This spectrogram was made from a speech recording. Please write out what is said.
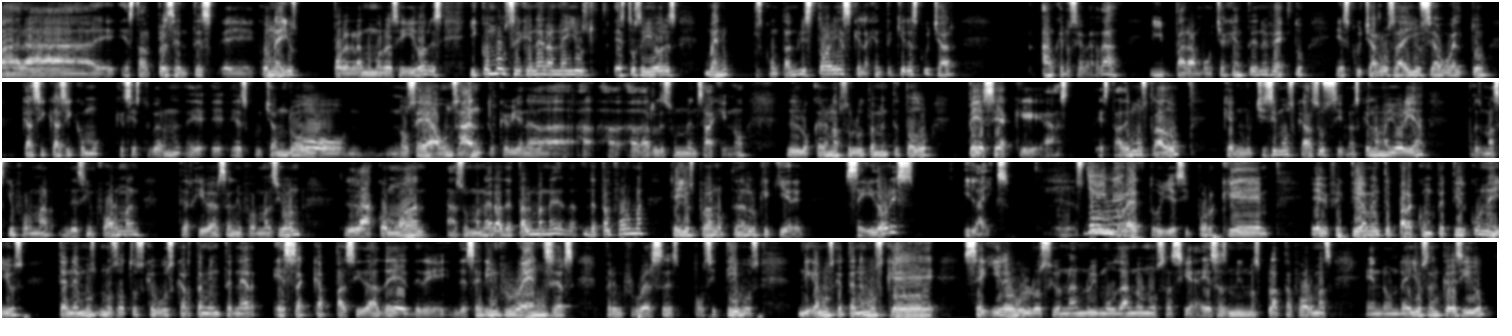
para eh, estar presentes eh, con ellos por el gran número de seguidores. ¿Y cómo se generan ellos, estos seguidores? Bueno, pues contando historias que la gente quiere escuchar, aunque no sea verdad. Y para mucha gente, en efecto, escucharlos a ellos se ha vuelto casi, casi como que si estuvieran eh, eh, escuchando, no sé, a un santo que viene a, darles un mensaje, ¿no? Lo creen absolutamente todo, pese a que está demostrado que en muchísimos casos, si no es que en la mayoría, pues más que informar, desinforman, tergiversan la información, la acomodan a su manera de tal manera, de tal forma que ellos puedan obtener lo que quieren, seguidores y likes. Es todo un reto, Jessy, porque efectivamente para competir con ellos tenemos nosotros que buscar también tener esa capacidad de, ser influencers, pero influencers positivos. Digamos que tenemos que seguir evolucionando y mudándonos hacia esas mismas plataformas en donde ellos han crecido,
